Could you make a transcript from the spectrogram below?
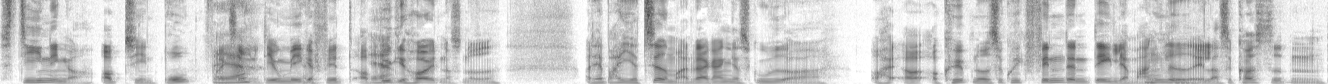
stigninger op til en bro, for Ja. eksempel. Det er jo mega fedt at Ja. bygge i højden og sådan noget. Og det har bare irriteret mig, at hver gang jeg skulle ud og, og, og, og købe noget, så kunne jeg ikke finde den del, jeg manglede, mm. eller så kostede den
